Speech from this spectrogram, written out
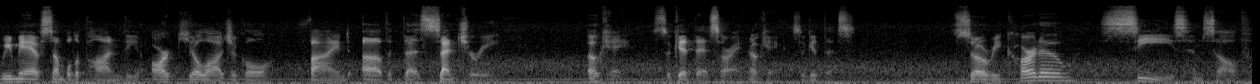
we may have stumbled upon the archaeological find of the century. Okay, so get this, alright, okay, so get this. So Ricardo sees himself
